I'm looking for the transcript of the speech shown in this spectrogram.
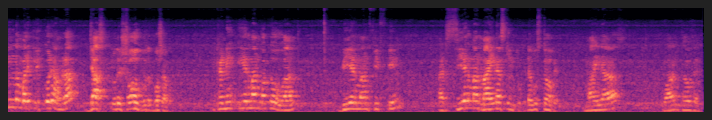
তিন নম্বরে ক্লিক করে আমরা জাস্ট ওদের সহগ বসাবো। এখানে এর মান কত? ওয়ান বি এর মান ফিফটিন আর সি এর মান মাইনাস কিন্তু, এটা বুঝতে হবে। মাইনাস ওয়ান থাউজেন্ড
